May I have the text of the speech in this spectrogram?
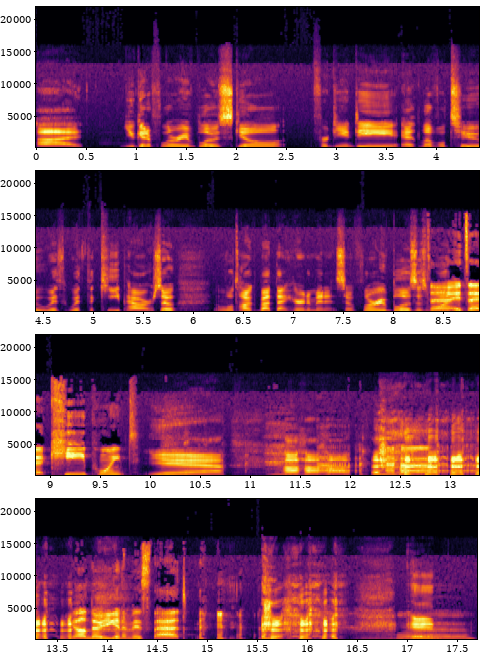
Uh, you get a flurry of blows skill for D and D at level two with with the ki power. So and we'll talk about that here in a minute. So flurry of blows is It's a, one. it's a ki point. yeah, ha ha ha. Y'all know you're gonna miss that. and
